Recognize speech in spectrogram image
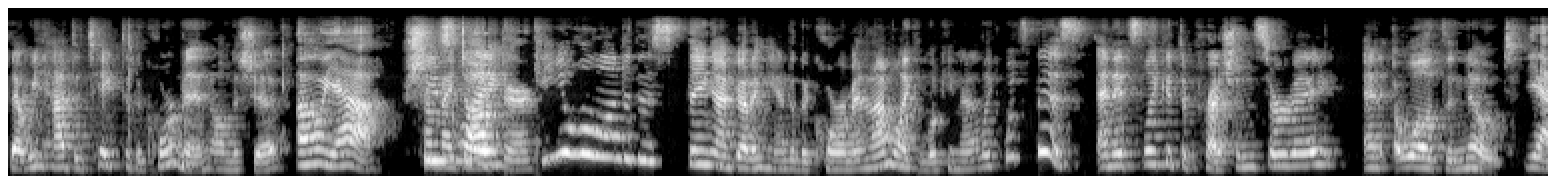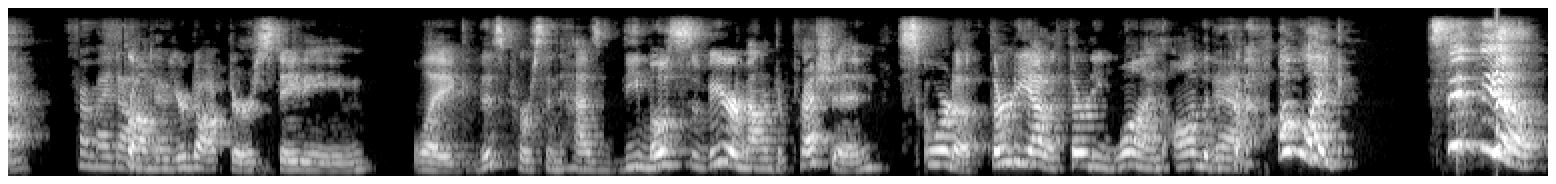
that we had to take to the corpsman on the ship. Oh yeah. She's my like, doctor. Can you hold on to this thing I've got to hand to the corpsman? And I'm like looking at it, like, what's this? And it's like a depression survey, and well, it's a note Yeah. from my doctor. from your doctor stating like this person has the most severe amount of depression, scored a 30 out of 31 on the depression. I'm like, Cynthia,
